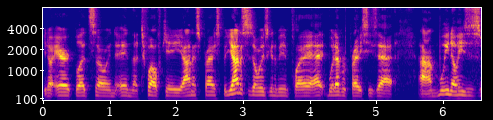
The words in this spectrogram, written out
you know, Eric Bledsoe and, and the 12K Giannis price. But Giannis is always going to be in play at whatever price he's at. Um, we know he's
